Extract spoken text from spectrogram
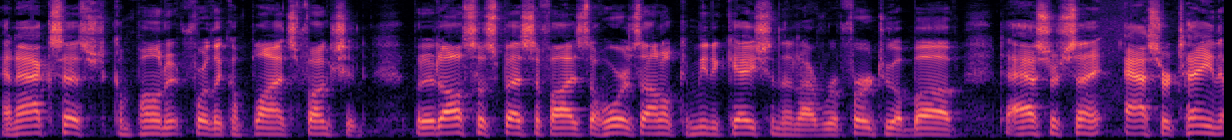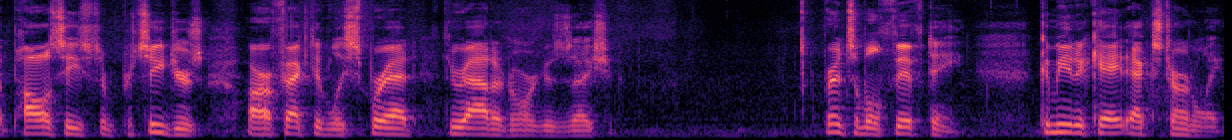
an access component for the compliance function, but it also specifies the horizontal communication that I've referred to above to ascertain, ascertain that policies and procedures are effectively spread throughout an organization. Principle 15 Communicate externally.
